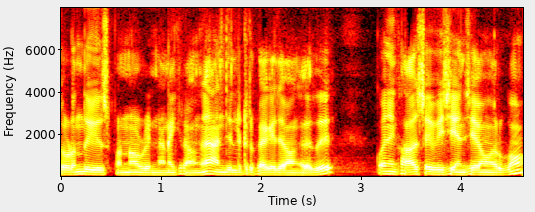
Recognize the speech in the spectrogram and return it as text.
தொடர்ந்து யூஸ் பண்ணோம் அப்படின்னு நினைக்கிறவங்க அஞ்சு லிட்டர் பேக்கேஜ் வாங்குறது கொஞ்சம் காஸ்ட் எஃபிஷியன்சியாகவும் இருக்கும்.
